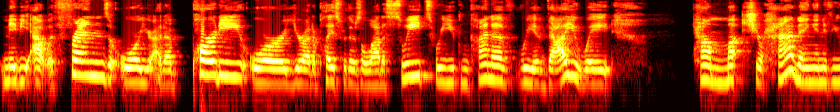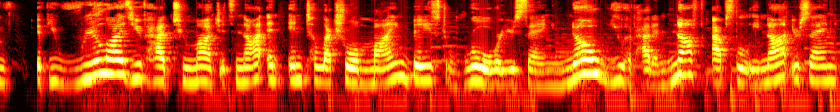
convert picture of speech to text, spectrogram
maybe out with friends or you're at a party or you're at a place where there's a lot of sweets where you can kind of reevaluate how much you're having and if you if you realize you've had too much, it's not an intellectual, mind based rule where you're saying, no, you have had enough. Absolutely not. You're saying,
